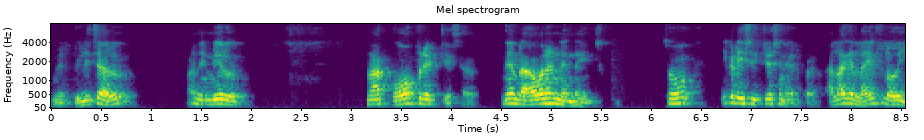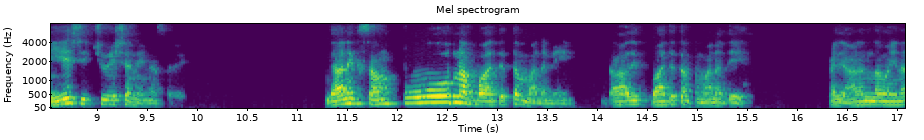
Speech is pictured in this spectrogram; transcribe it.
మీరు పిలిచారు. అది మీరు నాకు కోఆపరేట్ చేశారు. నేను రావాలని నిర్ణయించుకున్నాను సో, ఇక్కడ ఈ సిచ్యువేషన్ ఏర్పడింది. అలాగే లైఫ్‌లో ఏ సిచ్యువేషన్ అయినా సరే దానికి సంపూర్ణ బాధ్యత మనమే. అది బాధ్యత మనదే. అది ఆనందమైన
